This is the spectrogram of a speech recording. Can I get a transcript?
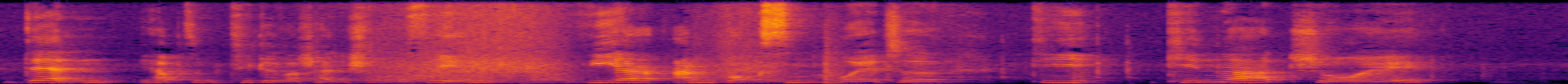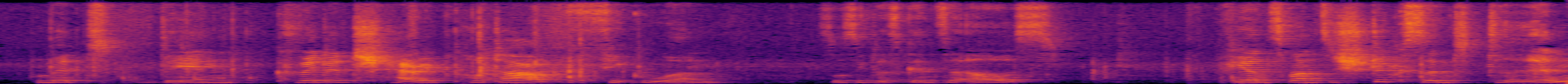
denn, ihr habt es im Titel wahrscheinlich schon gesehen, wir unboxen heute die Kinderjoy mit den Quidditch Harry Potter Figuren. So sieht das Ganze aus. 24 Stück sind drin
